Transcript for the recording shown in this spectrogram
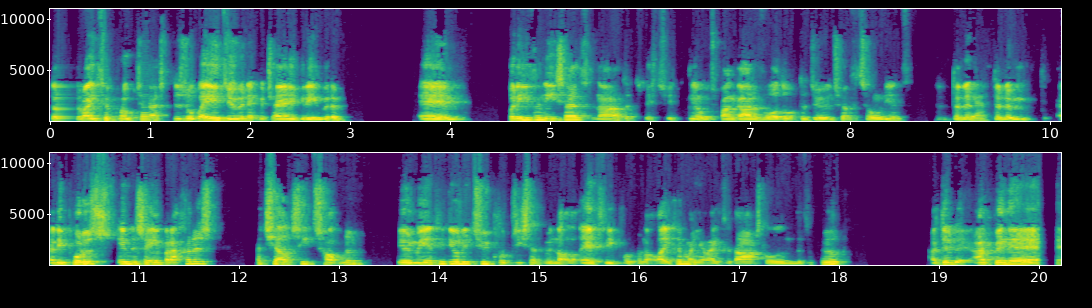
the right to protest. There's a way of doing it, which I agree with him. Um, but even he said, no, nah, it's, it, you know, it's Vanguard of Order what they're doing to Evertonians. They're, yeah. they're, and he put us in the same bracket as a Chelsea, Tottenham. You know what I mean? I think the only two clubs he said were not, uh, three clubs were not like him, Man United, Arsenal, and Liverpool. I do, I've been uh,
